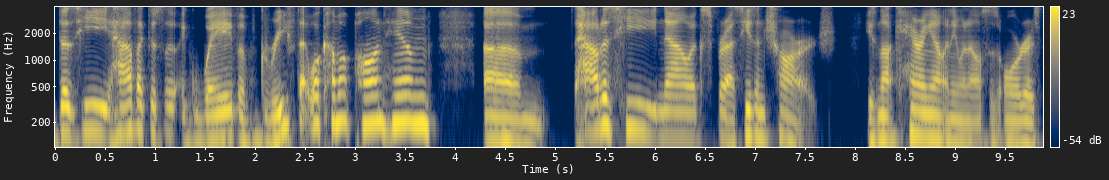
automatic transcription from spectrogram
does he have like this like wave of grief that will come upon him? Um, how does he now express? He's in charge. He's not carrying out anyone else's orders.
